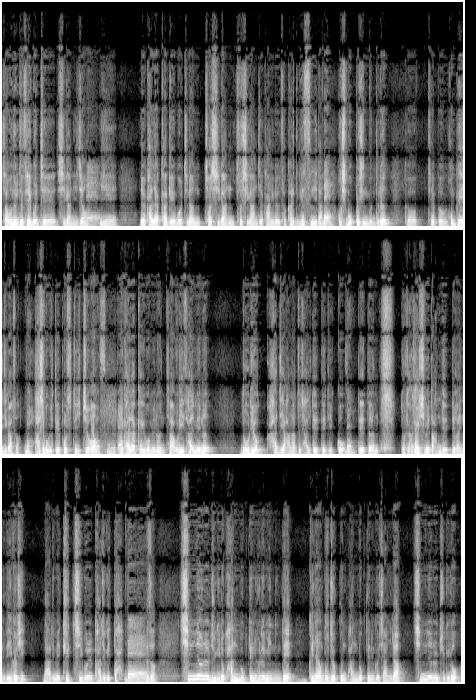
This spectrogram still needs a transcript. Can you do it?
자, 오늘 이제 세 번째 시간이죠. 네. 예. 예, 간략하게 뭐 지난 첫 시간, 두 시간 이제 강의를 석가리듬 했습니다. 네. 혹시 못 보신 분들은 그제 홈페이지 가서 네. 다시 보길 때볼 수도 있죠. 그렇습니다. 예, 간략하게 보면은 자, 우리 삶에는 노력하지 않아도 잘 될 때도 있고 네. 때 어떤 노력 열심히 해도 안 될 때가 있는데 이것이 나름의 규칙을 가지고 있다. 네. 그래서 10년을 주기로 반복되는 흐름이 있는데 그냥 무조건 반복되는 것이 아니라 10년을 주기로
